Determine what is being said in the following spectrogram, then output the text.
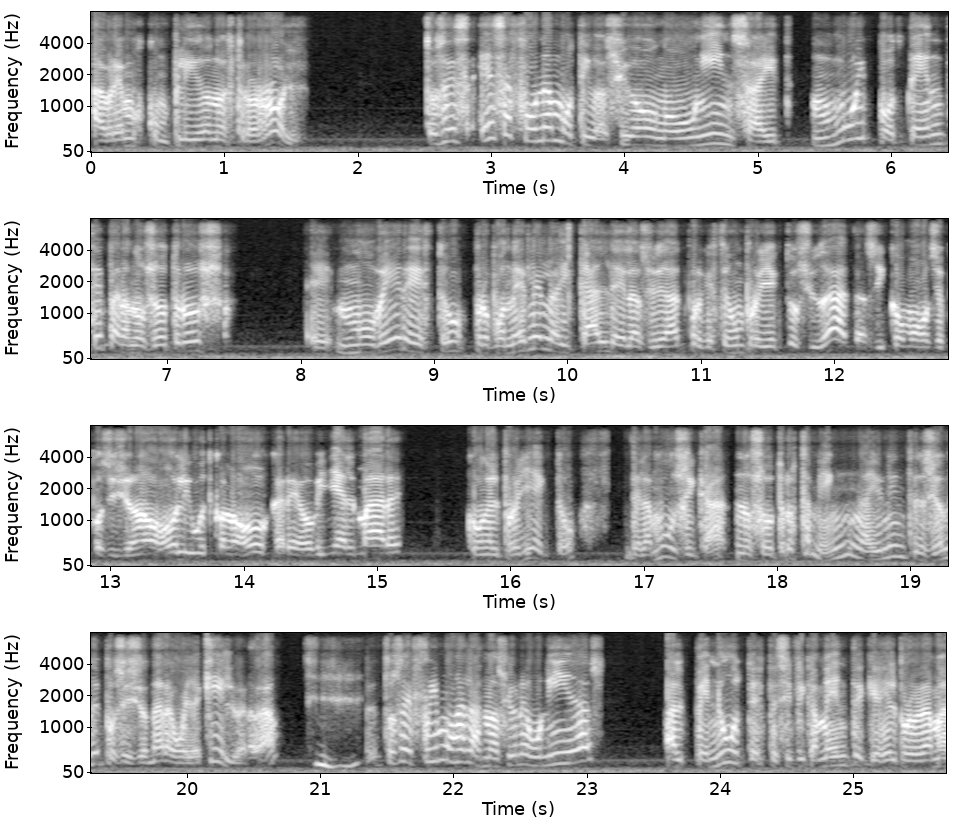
habremos cumplido nuestro rol. Entonces, esa fue una motivación o un insight muy potente para nosotros eh, mover esto, proponerle al alcalde de la ciudad, porque este es un proyecto ciudad, así como se posicionó Hollywood con los Óscares o Viña del Mar con el proyecto de la música, nosotros también hay una intención de posicionar a Guayaquil, ¿verdad? Entonces fuimos a las Naciones Unidas, al PNUD específicamente, que es el programa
